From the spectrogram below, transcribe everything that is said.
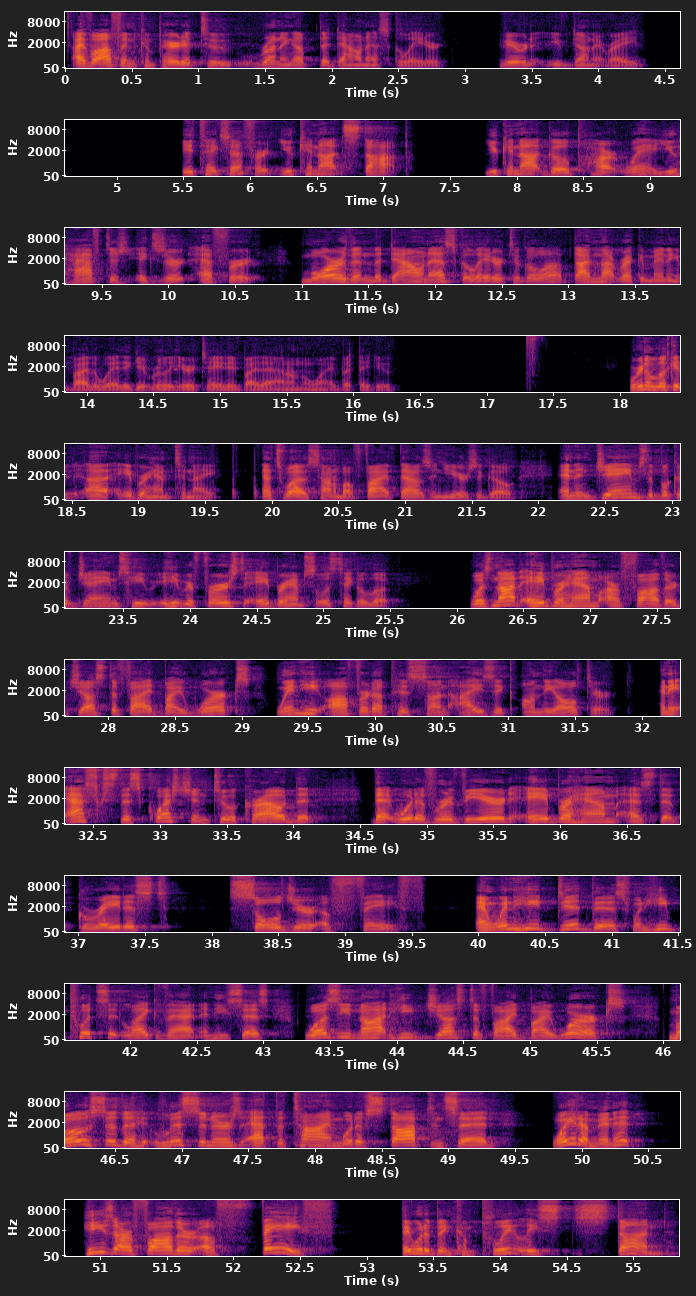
I've often compared it to running up the down escalator. Have you ever you've done it, right? It takes effort. You cannot stop. You cannot go part way. You have to exert effort more than the down escalator to go up. I'm not recommending it, by the way. They get really irritated by that. I don't know why, but they do. We're going to look at uh, Abraham tonight. That's why I was talking about 5,000 years ago. And in James, the book of James, he, he refers to Abraham. So let's take a look. Was not Abraham, our father, justified by works when he offered up his son Isaac on the altar? And he asks this question to a crowd that, that would have revered Abraham as the greatest soldier of faith. And when he did this, when he puts it like that, and he says, Was he not he justified by works? Most of the listeners at the time would have stopped and said, Wait a minute, he's our father of faith. They would have been completely stunned.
